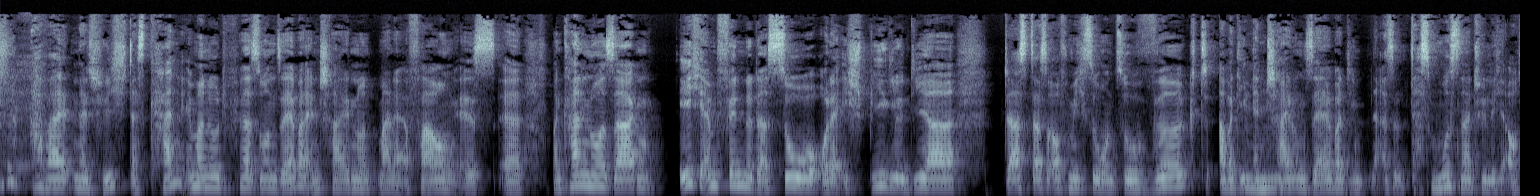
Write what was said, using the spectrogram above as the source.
Aber natürlich, das kann immer nur die Person selber entscheiden. Und meine Erfahrung ist, äh, man kann nur sagen, ich empfinde das so oder ich spiegle dir dass das auf mich so und so wirkt, aber die mhm. Entscheidung selber, die, also das muss natürlich auch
